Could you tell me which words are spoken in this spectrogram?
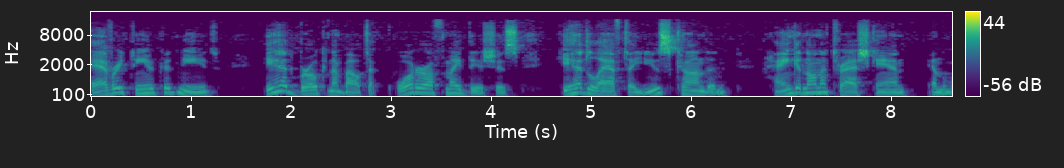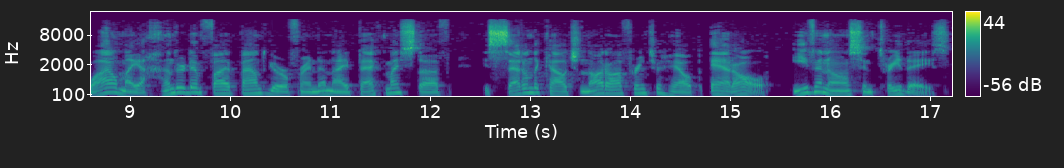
everything you could need, he had broken about a quarter of my dishes. He had left a used condom hanging on a trash can, and while my 105 pound girlfriend and I packed my stuff, he sat on the couch not offering to help at all, even once in three days.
